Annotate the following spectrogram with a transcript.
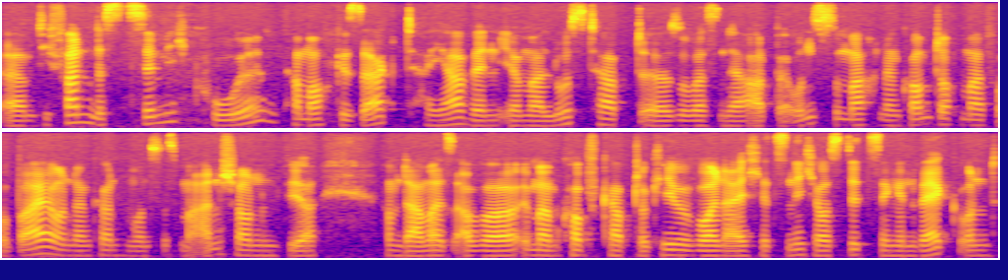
ähm, die fanden das ziemlich cool, haben auch gesagt, ja, wenn ihr mal Lust habt, äh, sowas in der Art bei uns zu machen, dann kommt doch mal vorbei und dann könnten wir uns das mal anschauen. Und wir haben damals aber immer im Kopf gehabt, okay, wir wollen eigentlich jetzt nicht aus Ditzingen weg und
